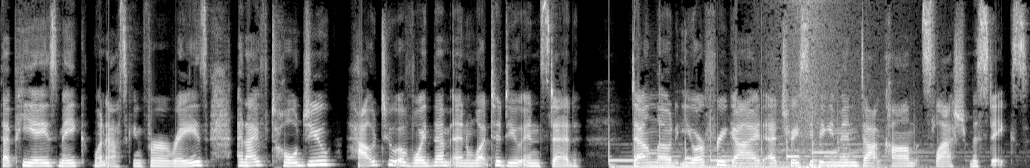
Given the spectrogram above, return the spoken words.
that PAs make when asking for a raise, and I've told you how to avoid them and what to do instead. Download your free guide at tracybingaman.com slash mistakes.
